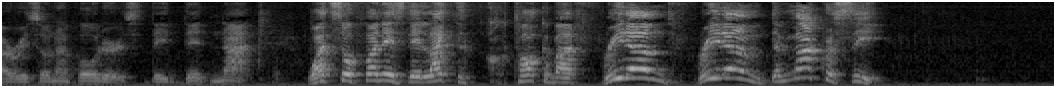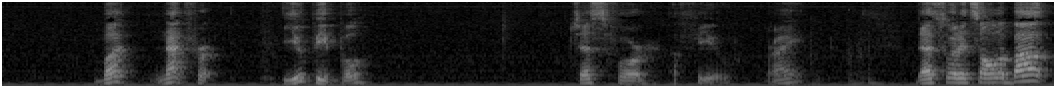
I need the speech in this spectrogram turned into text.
Arizona voters. They did not. What's so funny is they like to talk about freedom, freedom, democracy but not for you people, just for a few, right? That's what it's all about.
